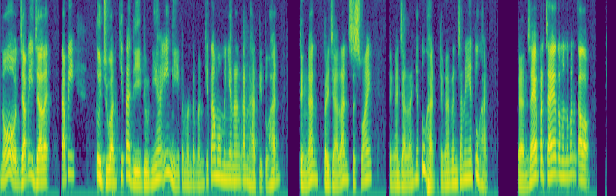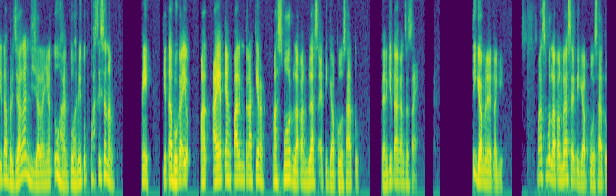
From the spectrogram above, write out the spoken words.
No, tapi jalan tapi tujuan kita di dunia ini, teman-teman, kita mau menyenangkan hati Tuhan dengan berjalan sesuai dengan jalannya Tuhan, dengan rencananya Tuhan. Dan saya percaya teman-teman kalau kita berjalan di jalannya Tuhan, Tuhan itu pasti senang. Nih, kita buka yuk ayat yang paling terakhir, Mazmur 18 ayat 31. Dan kita akan selesai. Tiga menit lagi. Mazmur 18 ayat 31.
